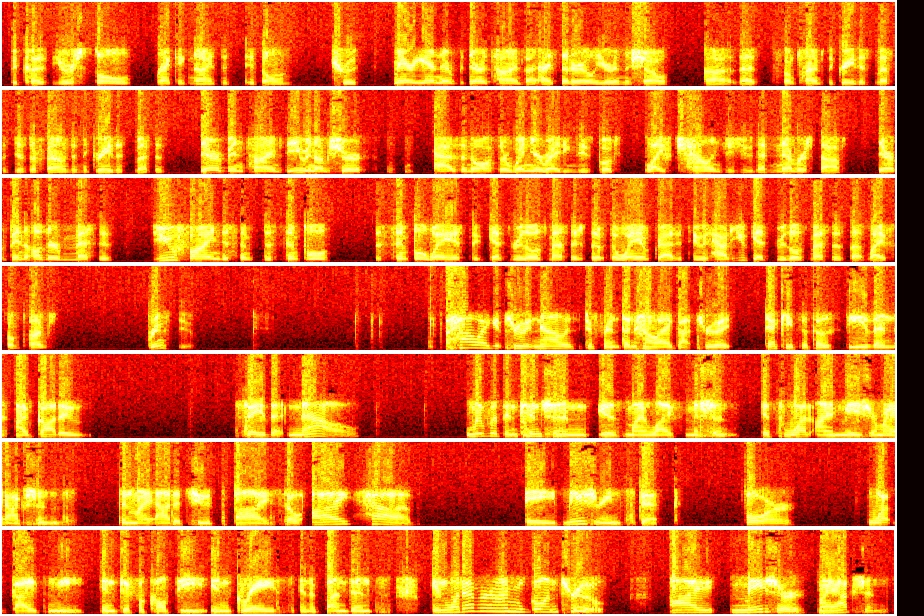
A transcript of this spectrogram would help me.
because your soul recognizes its own truth. Mary Anne, there, there are times, I, I said earlier in the show, uh, that sometimes the greatest messages are found in the greatest message. There have been times, even I'm sure, as an author, when you're writing these books, life challenges you that never stops. There have been other messes. Do you find the, sim- the simple the simple way is to get through those messages, the, the way of gratitude? How do you get through those messages that life sometimes brings to you? How I get through it now is different than how I got through it decades ago, Steve, and I've got to say that now live with intention is my life mission. It's what I measure my actions and my attitudes by. So I have a measuring stick for what guides me in difficulty, in grace, in abundance, in whatever I'm going through. I measure my actions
